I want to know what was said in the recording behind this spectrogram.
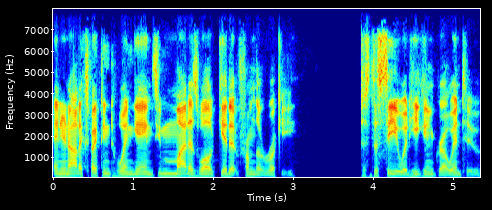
and you're not expecting to win games, you might as well get it from the rookie just to see what he can grow into.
